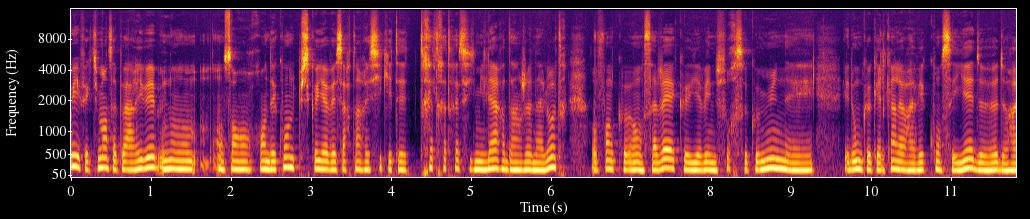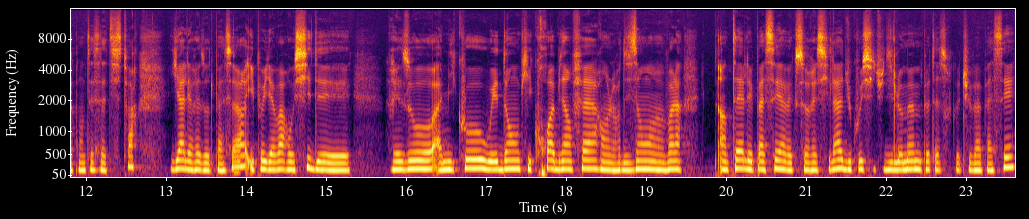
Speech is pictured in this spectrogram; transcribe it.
Oui, effectivement, ça peut arriver. Nous, on, s'en rendait compte puisqu'il y avait certains récits qui étaient très très très similaires d'un jeune à l'autre, au point qu'on savait qu'il y avait une source commune et, et donc que quelqu'un leur avait conseillé de, de, raconter cette histoire. Il y a les réseaux de passeurs, il peut y avoir aussi des réseaux amicaux ou aidants qui croient bien faire en leur disant euh, voilà un tel est passé avec ce récit-là, du coup si tu dis le même, peut-être que tu vas passer.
